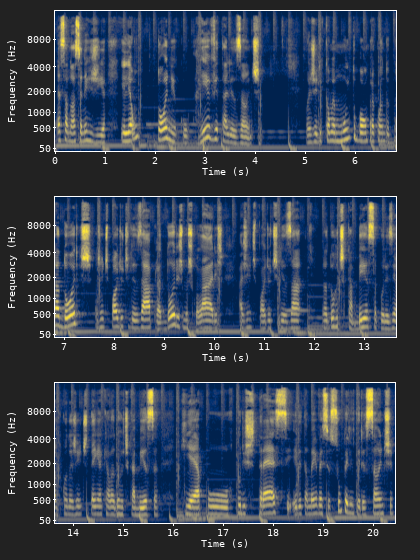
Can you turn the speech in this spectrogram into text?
essa nossa energia. Ele é um tônico revitalizante. Manjericão é muito bom para quando para dores, a gente pode utilizar para dores musculares, a gente pode utilizar para dor de cabeça, por exemplo, quando a gente tem aquela dor de cabeça que é por por estresse, ele também vai ser super interessante.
